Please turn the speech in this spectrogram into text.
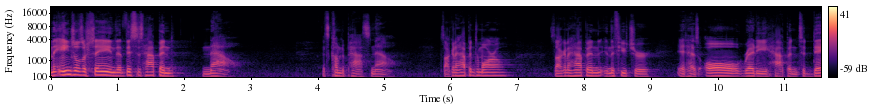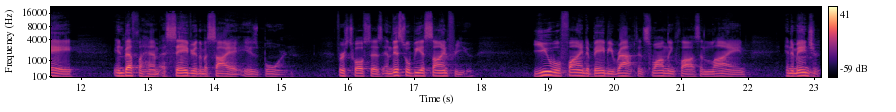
And the angels are saying that this has happened now. It's come to pass now. It's not going to happen tomorrow. It's not going to happen in the future. It has already happened today in Bethlehem. A Savior, the Messiah, is born. Verse 12 says, And this will be a sign for you. You will find a baby wrapped in swaddling cloths and lying in a manger.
